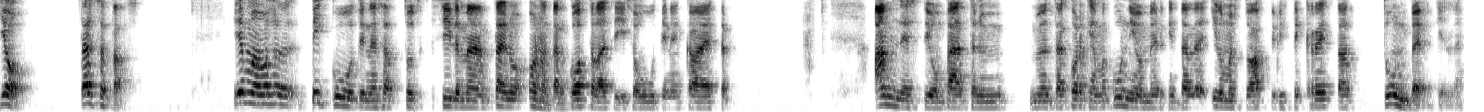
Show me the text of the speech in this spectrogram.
Joo, tässä taas. Hieman osa pikkuuutinen sattu silmään, tai no onhan tämän kohtalaisen iso uutinenkaan, että Amnesty on päättänyt myöntää korkeamman kunnianmerkin tälle ilmastoaktivisti Greta Thunbergille,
